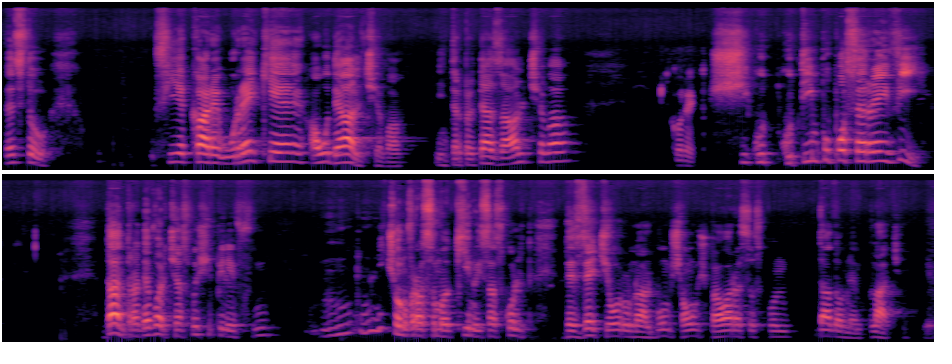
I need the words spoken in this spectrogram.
vezi tu, fiecare ureche aude altceva, interpretează altceva Corect. și cu, cu timpul poți să revii. Da, într-adevăr, ce a spus și Pilif, nici eu nu vreau să mă chinui să ascult de 10 ori un album și a 11 oară să spun, da, domne, îmi place, e,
